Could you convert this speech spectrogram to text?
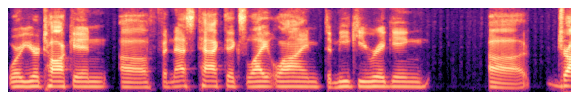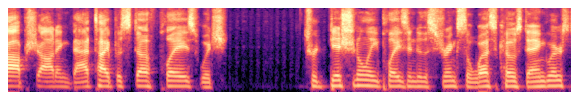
where you're talking uh finesse tactics, light line, Damiki rigging, uh drop shotting, that type of stuff plays, which traditionally plays into the strengths of West Coast anglers.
